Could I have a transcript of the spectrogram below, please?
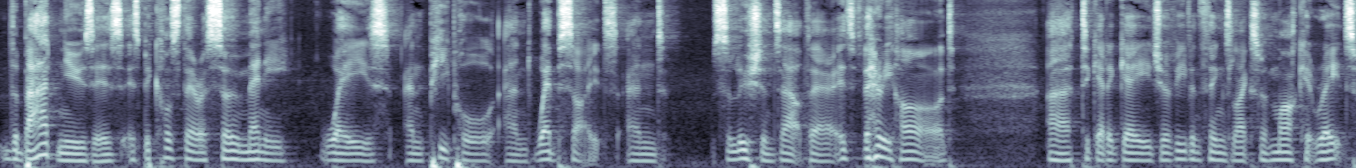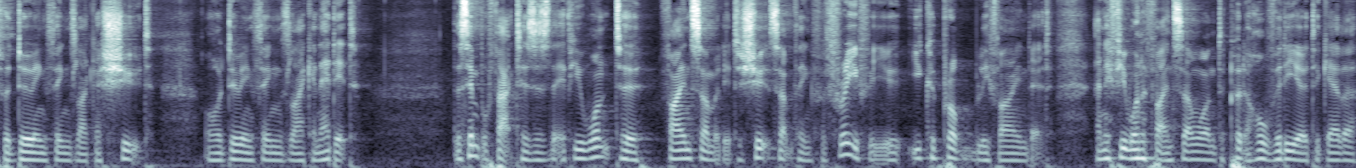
The bad news is is because there are so many ways and people and websites and solutions out there, it's very hard uh, to get a gauge of even things like sort of market rates for doing things like a shoot or doing things like an edit the simple fact is is that if you want to find somebody to shoot something for free for you, you could probably find it. And if you want to find someone to put a whole video together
